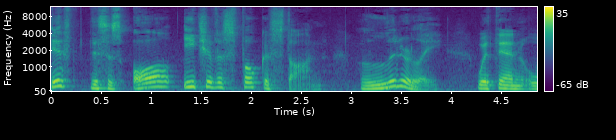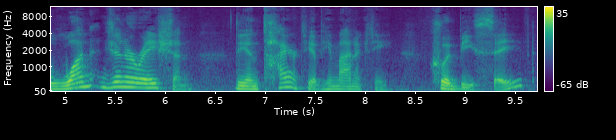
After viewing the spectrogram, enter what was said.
If this is all each of us focused on, literally within one generation, the entirety of humanity could be saved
